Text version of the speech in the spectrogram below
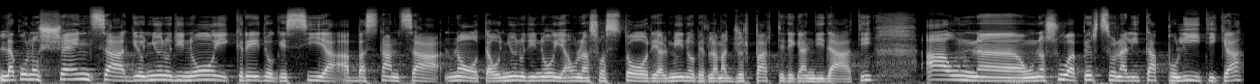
La conoscenza di ognuno di noi credo che sia abbastanza nota, ognuno di noi ha una sua storia, almeno per la maggior parte dei candidati, ha un, una sua personalità politica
